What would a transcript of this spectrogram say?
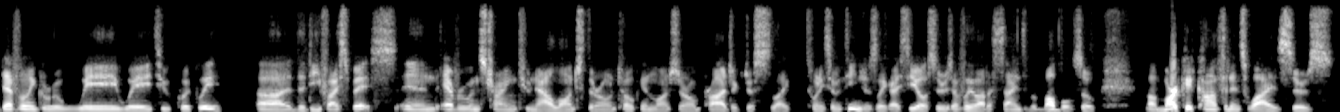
definitely grew way, way too quickly. Uh, the DeFi space, and everyone's trying to now launch their own token, launch their own project, just like 2017, just like ICO. So there's definitely a lot of signs of a bubble. So uh, market confidence wise, there's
